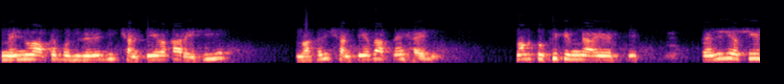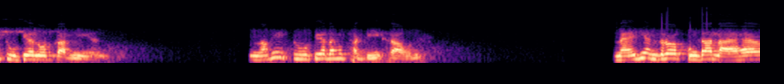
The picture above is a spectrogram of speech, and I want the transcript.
ਮੈਨੂੰ ਆ ਕੇ ਪੁੱਛਦੇ ਨੇ ਜੀ ਛੰਟੀ ਦਾ ਘਰ ਇਹੀ ਹੈ? ਮੈਂ ਕਿਹਾ ਜੀ ਛੰਟੀ ਦਾ ਘਰ ਤੇ ਹੈ ਨਹੀਂ। ਮੈਂ ਕਿਹਾ ਤੁਸੀਂ ਕਿੰਨੇ ਆਏ ਇੱਥੇ? ਕਹਿੰਦੇ ਜੀ ਅਸੀਂ ਟੂਟੀਆਂ ਲੋਡ ਕਰਨੀਆਂ ਨੇ। ਮੈਂ ਕਿਹਾ ਜੀ ਟੂਟੀਆਂ ਦਾ ਵੀ ਸਾਡੀ ਖਰਾਬ ਨੇ। ਮੈਂ ਜੀ ਅੰਦਰੋਂ ਕੁੰਡਾ ਲਾਇਆ ਹੈ,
